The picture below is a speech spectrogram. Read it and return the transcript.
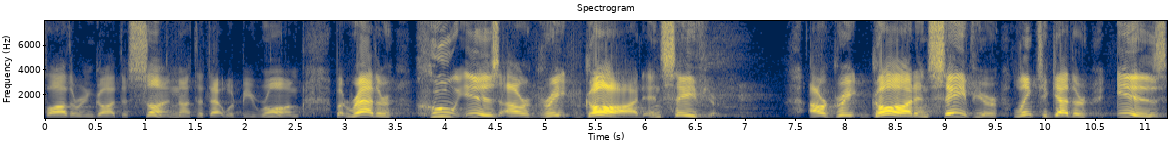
Father and God the Son, not that that would be wrong, but rather, who is our great God and Savior? Our great God and Savior linked together is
